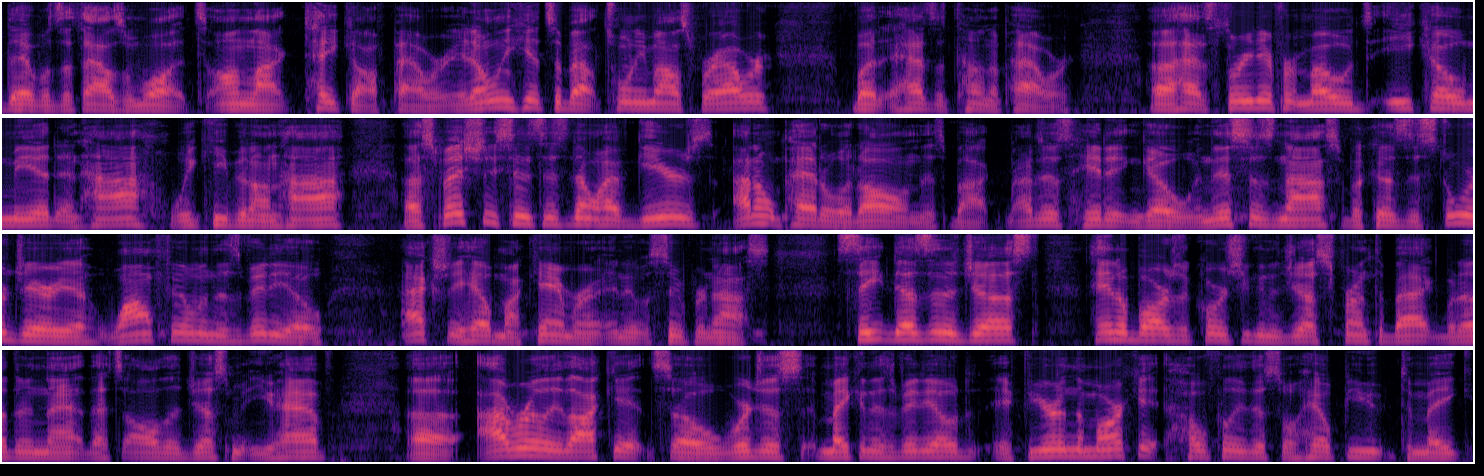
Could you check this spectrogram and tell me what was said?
that was a thousand watts on like takeoff power. It only hits about 20 miles per hour, but it has a ton of power. Uh, has three different modes, eco, mid, and high. We keep it on high, especially since this don't have gears. I don't pedal at all on this bike. I just hit it and go. And this is nice because the storage area, while filming this video, actually held my camera and it was super nice. Seat doesn't adjust. Handlebars, of course, you can adjust front to back, but other than that, that's all the adjustment you have. Uh, I really like it, so we're just making this video. If you're in the market, hopefully this will help you to make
